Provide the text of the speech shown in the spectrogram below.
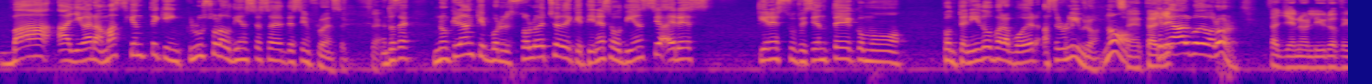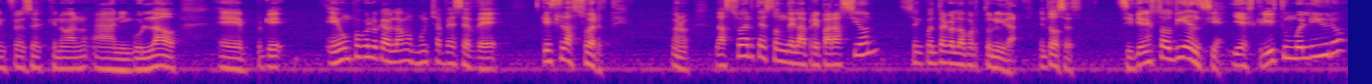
va a llegar a más gente que incluso la audiencia de ese influencer. Entonces, no crean que por el solo hecho de que tienes audiencia, eres, tienes suficiente como contenido para poder hacer un libro. No, crea algo de valor. Está lleno de libros de influencers que no van a ningún lado. Eh, porque es un poco lo que hablamos muchas veces de qué es la suerte. Bueno, la suerte es donde la preparación se encuentra con la oportunidad. Entonces, si tienes tu audiencia y escribiste un buen libro,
